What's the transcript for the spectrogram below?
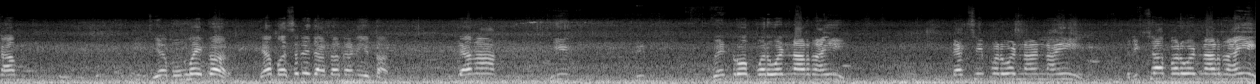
काम या मुंबईकर या बसने जातात आणि येतात. त्यांना ही मेट्रो परवडणार नाही टॅक्सी परवडणार नाही रिक्षा परवडणार नाही.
